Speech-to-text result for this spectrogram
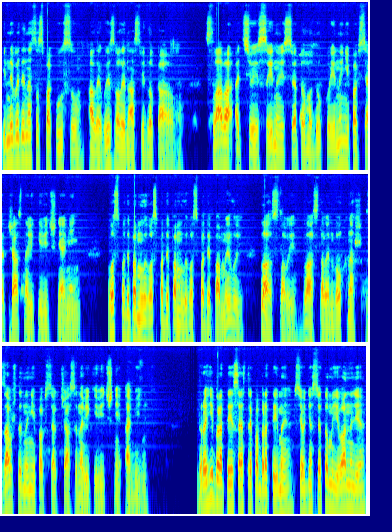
І не веди нас у спокусу, але визволи нас від лукавого. Слава Отцю і Сину, і Святому Духу, і нині повсякчас на віки вічні. Амінь. Господи, помилуй, Господи, помилуй, Господи, помилуй, благослови, благословен Бог наш, завжди нині повсякчас і на віки вічні. Амінь. Дорогі брати, сестри, побратими, сьогодні в Святому Євангелії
